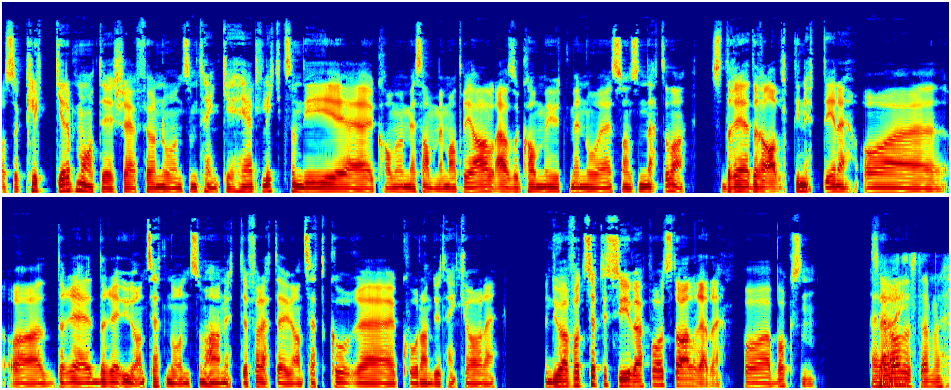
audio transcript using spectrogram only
Og så klikker det på en måte ikke før noen som tenker helt likt som de uh, kommer med samme material, altså kommer ut med noe sånn som dette, da. Så dere er, alltid nytte i det, og, og dere er, uansett noen som har nytte for dette, uansett hvor, uh, hvordan du tenker over det. Men du har fått 77 upwards da allerede, på boksen. Ja, det stemmer.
